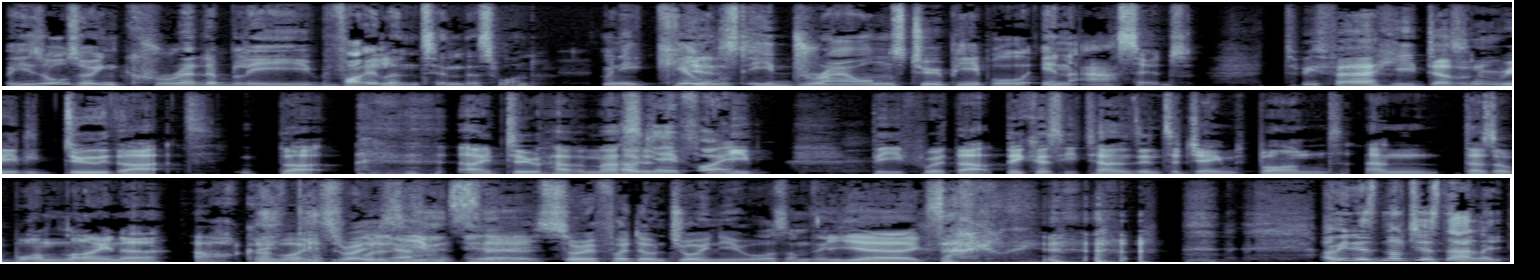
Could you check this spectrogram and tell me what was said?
he's also incredibly violent in this one. I mean, he kills, Yes. he drowns two people in acid. To be fair, he doesn't really do that, but I do have a massive Okay, fine. beef, beef with that because he turns into James Bond and does a one-liner. Oh god, what, right, what does yeah. he even say? Yeah, sorry if I don't join you or something. Yeah, exactly. I mean, it's not just that. Like,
